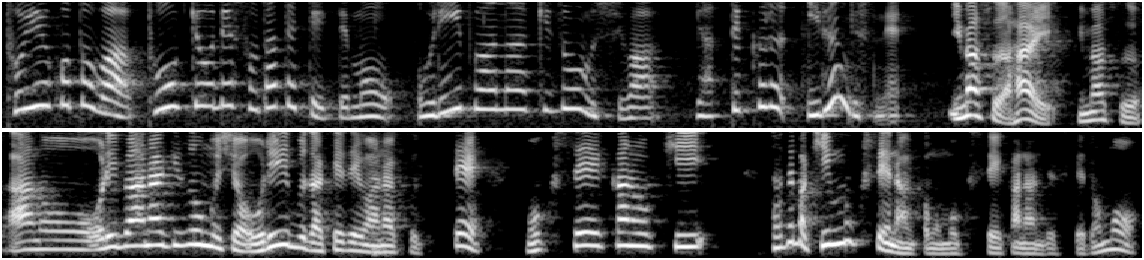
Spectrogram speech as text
ということは東京で育てていてもオリーブアナアキゾウムシはやってくるいるんですね。います。はい。います。あのオリーブアナキゾウムシはオリーブだけではなくって木星科の木例えば金木犀なんかも木星科なんですけども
